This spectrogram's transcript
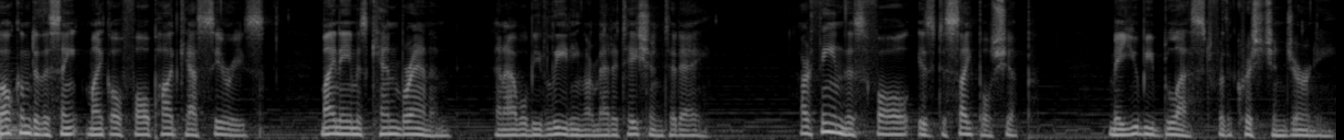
Welcome to the St. Michael Fall Podcast Series. My name is Ken Brannon, and I will be leading our meditation today. Our theme this fall is discipleship. May you be blessed for the Christian journey.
